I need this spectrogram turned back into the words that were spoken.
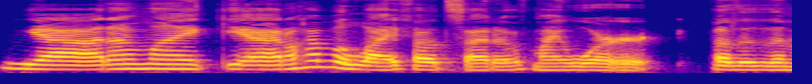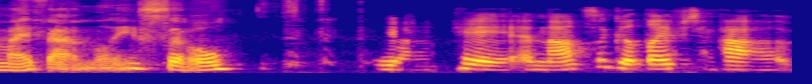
Yeah, and I'm like, yeah, I don't have a life outside of my work other than my family. So, Yeah. Hey, and that's a good life to have.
